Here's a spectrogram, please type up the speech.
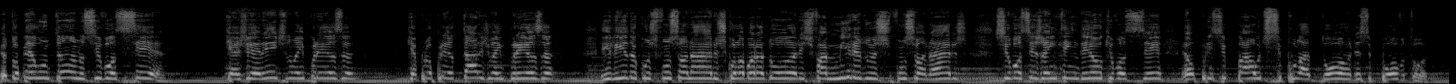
Eu estou perguntando se você, que é gerente de uma empresa, que é proprietário de uma empresa, e lida com os funcionários, colaboradores, família dos funcionários, se você já entendeu que você é o principal discipulador desse povo todo.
